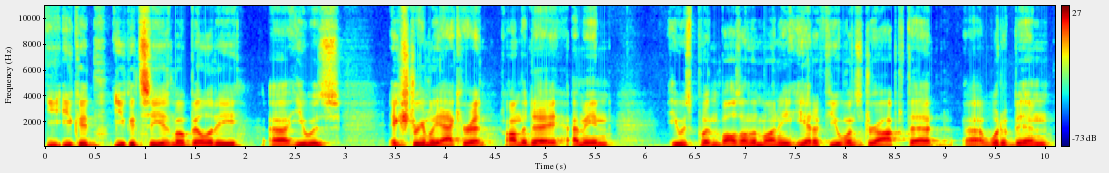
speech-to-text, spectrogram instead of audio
you, you, could you could see his mobility. Uh, he was extremely accurate on the day. I mean, he was putting balls on the money. He had a few ones dropped that uh, would have been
